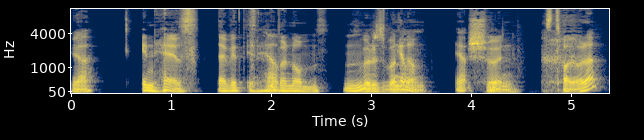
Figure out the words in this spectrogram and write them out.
ja, In Health. Da wird Health. übernommen. Mhm. wird es übernommen. Genau. Ja. Schön. Ist toll, oder?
